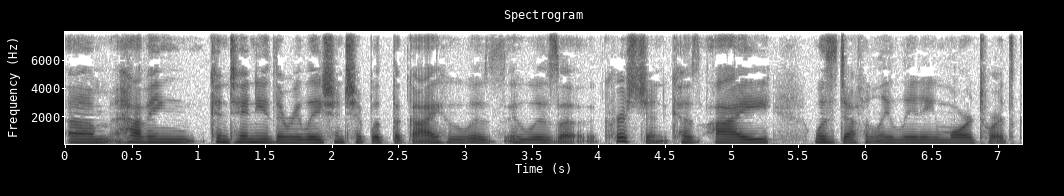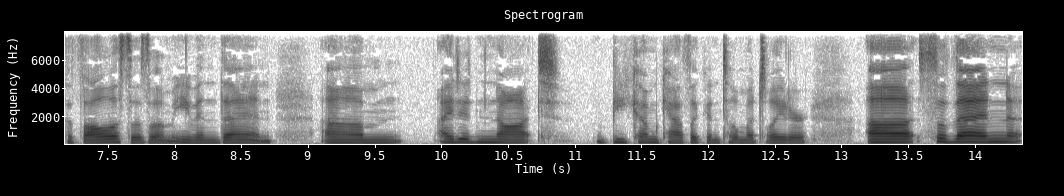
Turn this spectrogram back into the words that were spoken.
um, having continued the relationship with the guy who was who was a Christian because I was definitely leaning more towards Catholicism even then. Um, I did not become Catholic until much later. Uh, so then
